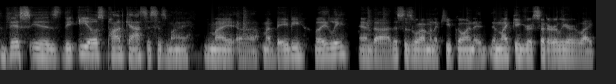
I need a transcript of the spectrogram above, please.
this is the EOS podcast. This is my my uh, my baby lately, and uh, this is what I'm going to keep going. And like Ingrid said earlier, like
